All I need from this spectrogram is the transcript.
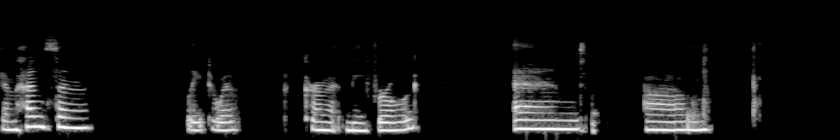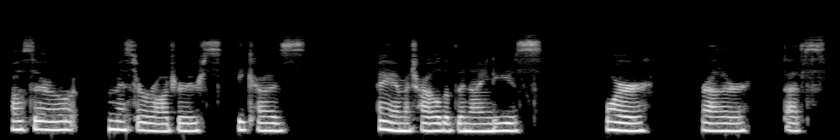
Jim Henson, complete with Kermit the Frog, and um, also Mr. Rogers because I am a child of the 90s, or rather, that's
